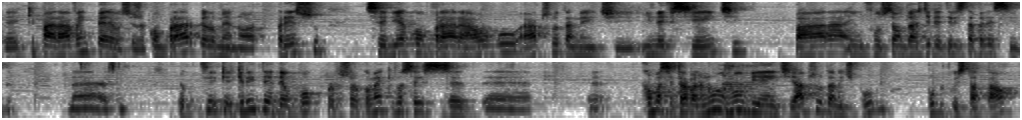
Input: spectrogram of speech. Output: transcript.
é, que parava em pé, ou seja, comprar pelo menor preço seria comprar algo absolutamente ineficiente para em função das diretrizes estabelecidas. Né? Assim, eu queria entender um pouco, professor, como é que vocês, é, como assim, trabalham num, num, ambiente absolutamente público, público estatal,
